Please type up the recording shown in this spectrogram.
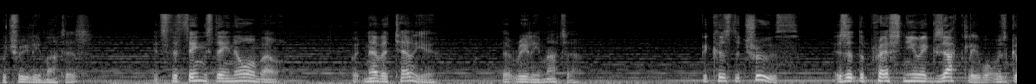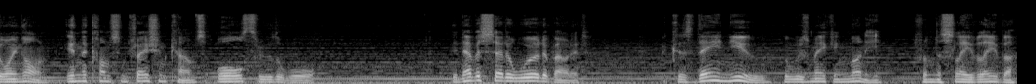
which really matters, it's the things they know about, but never tell you, that really matter. Because the truth is that the press knew exactly what was going on in the concentration camps all through the war. They never said a word about it, because they knew who was making money from the slave labour.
